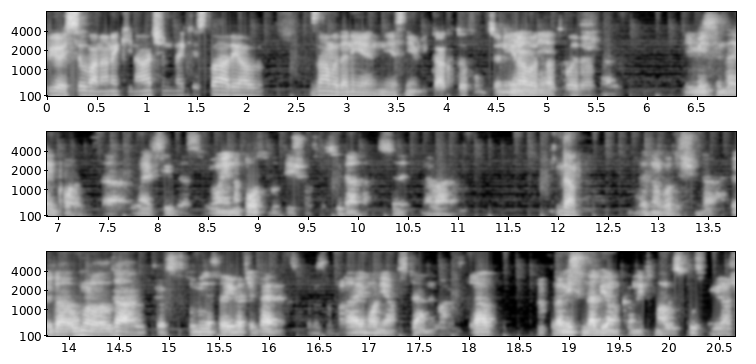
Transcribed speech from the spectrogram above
bio je Silva na neki način neke stvari, ali znamo da nije, nije s njim nikako to funkcioniralo. Nije, nije da... I mislim da je bolje za Leipzig da su, on je na poslu otišao sa Svidada, se ne varam. Da. Jednogodišnji, da. E, da, umrlo, da, kako se spominje sve igrače Bernec, kada se zaboravim, on je ako se ja ne varam zdrav, tako da mislim da bi on kao neki malo iskusni igrač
